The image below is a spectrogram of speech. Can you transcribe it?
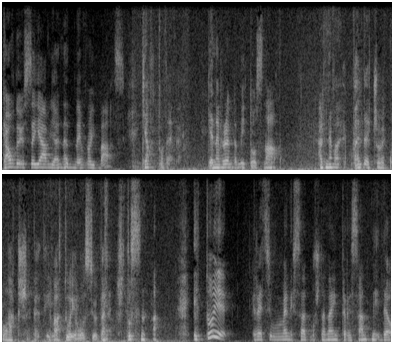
Kao da joj se javlja na dnevnoj bazi. Ja to ne verujem. Ja ne verujem da mi to znamo. Ali nema, valjda je čoveku lakše kad ima tu iluziju da nešto zna. E to je, recimo, meni sad možda najinteresantniji deo.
